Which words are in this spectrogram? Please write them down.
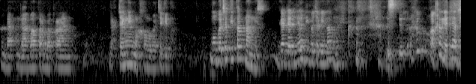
Nggak nggak baper-baperan, nggak cengeng lah kalau baca kitab. Mau baca kitab nangis, nggak jadi-jadi baca kitab. Akhirnya nggak jadi.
